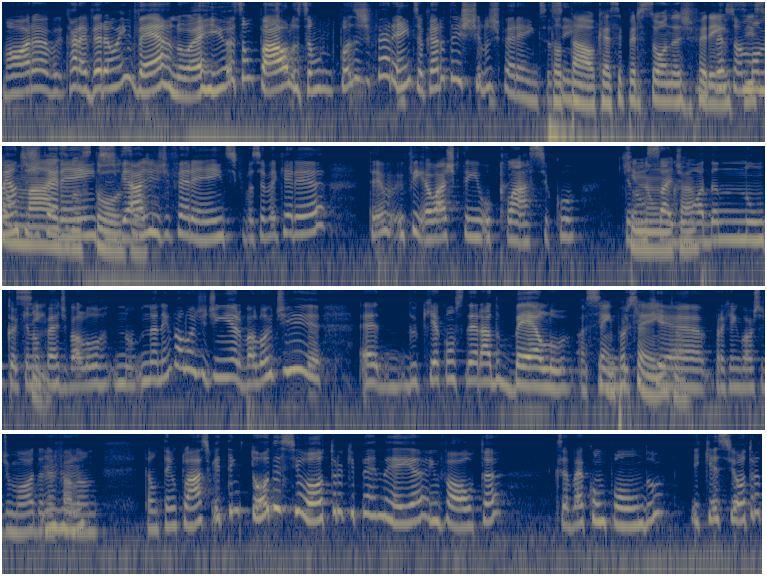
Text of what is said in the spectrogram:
Uma hora, cara, é verão é inverno, é Rio é São Paulo, são coisas diferentes. Eu quero ter estilos diferentes. Assim. Total, quer ser personas diferentes. Person momentos é diferentes, gostoso. viagens diferentes, que você vai querer ter. Enfim, eu acho que tem o clássico, que, que não nunca... sai de moda nunca, que Sim. não perde valor. Não, não, é nem valor de dinheiro, valor de. É, do que é considerado belo, assim, 100%. do que, que é, para quem gosta de moda, né, uhum. falando. Então tem o clássico e tem todo esse outro que permeia em volta, que você vai compondo e que esse outro,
